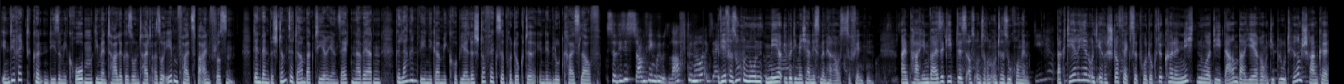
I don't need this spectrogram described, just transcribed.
Indirekt könnten diese Mikroben die mentale Gesundheit also ebenfalls beeinflussen. Denn wenn bestimmte Darmbakterien seltener werden, gelangen weniger mikrobielle Stoffwechselprodukte in den Blutkreislauf. Wir versuchen nun, mehr über die Mechanismen herauszufinden. Ein paar Hinweise gibt es aus unseren Untersuchungen. Bakterien und ihre Stoffwechselprodukte können nicht nur die Darmbarriere und die Blut-Hirn-Schranke,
